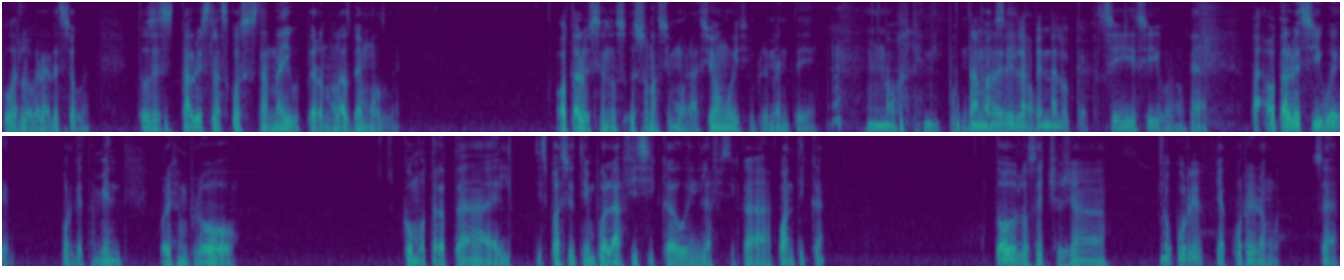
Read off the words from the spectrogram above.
poder lograr eso, güey. Entonces, tal vez las cosas están ahí, güey, pero no las vemos, güey. O tal vez es una- simulación, güey, simplemente... No vale ni puta No, madre sí, la no. pena lo que hagas. Sí, sí, güey, o sea... O tal vez sí, güey, porque también, por ejemplo, como trata el espacio-tiempo la física, güey, la física cuántica, todos los hechos ya Ocurrió. ya ocurrieron, güey. O sea,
